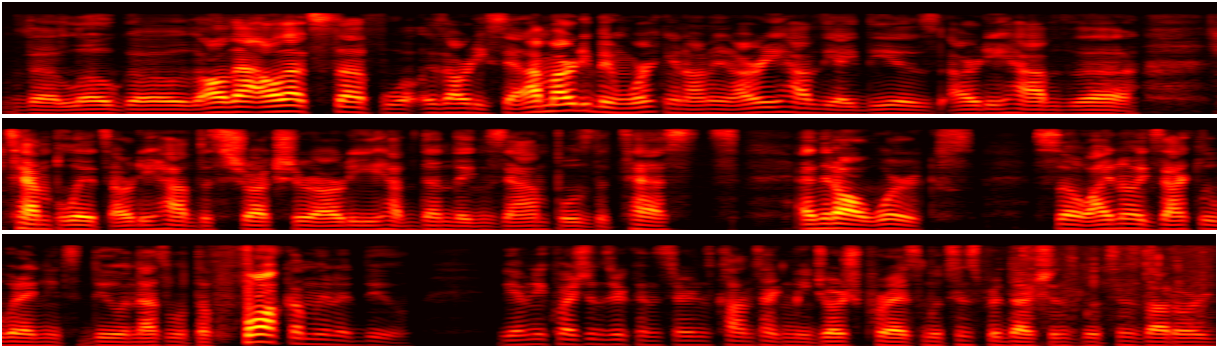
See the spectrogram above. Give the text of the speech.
the logos, all that, all that stuff is already set. I'm already been working on it. I already have the ideas. I already have the templates. I already have the structure. I already have done the examples, the tests, and it all works. So I know exactly what I need to do, and that's what the fuck I'm gonna do. If you have any questions or concerns, contact me, George Perez, Mootens Productions, mootens.org.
